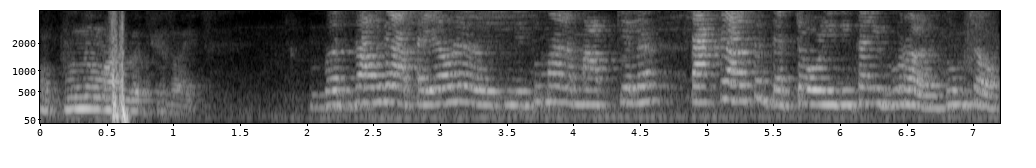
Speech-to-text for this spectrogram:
का पुन्हा मागं फिरायचं. बर जाऊ दे आता एवढ्या वेळेस मी तुम्हाला माफ केलं. टाकलं असेल त्या टवळीने काही बुराळ तुमच्यावर.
